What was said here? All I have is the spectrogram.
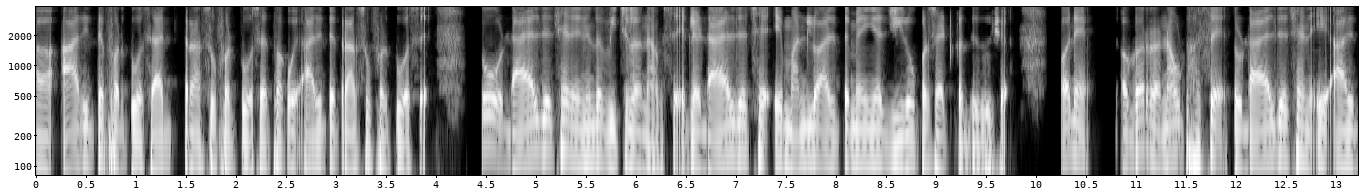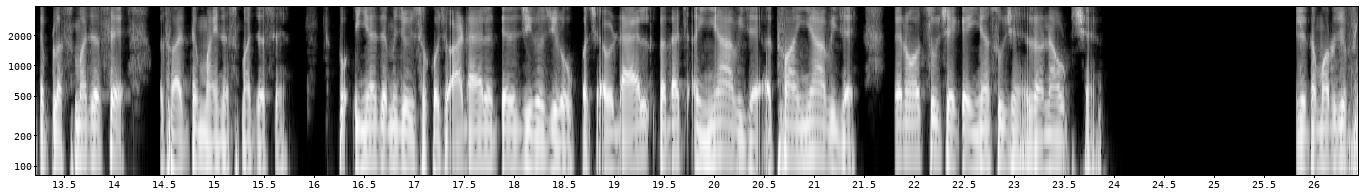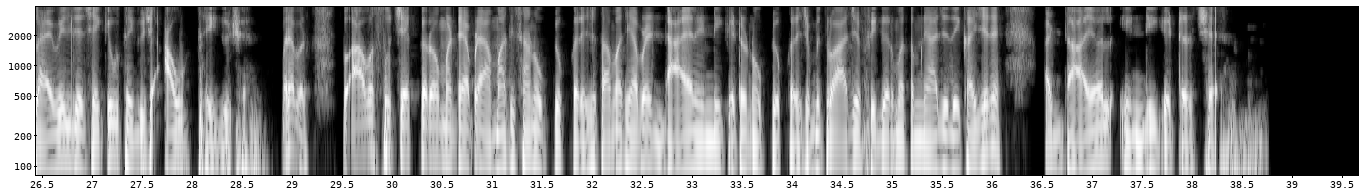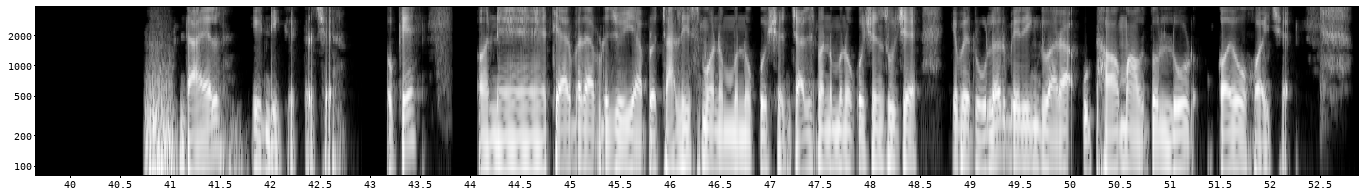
આ રીતે ફરતું હશે, આ રીતે ત્રાંસુ ફરતું હશે અથવા કોઈ આ રીતે ત્રાંસુ ફરતું હશે તો ડાયલ જે છે એની અંદર વિચલન આવશે. એટલે ડાયલ જે છે એ માની લો આ રીતે મેં અહીંયા જીરો પર સેટ કરી દીધું છે. અને અગર રનઆઉટ હશે, તો ડાયલ જે છે ને એ આ રીતે પ્લસમાં જશે અથવા આ રીતે માઇનસમાં જશે. તો અહીંયા તમે જોઈ શકો છો, આ ડાયલ અત્યારે જીરો જીરો ઉપર છે. હવે ડાયલ કદાચ અહીંયા આવી જાય અથવા અહીંયા આવી જાય, તેનો અર્થ શું છે કે અહીંયા શું છે? રનઆઉટ છે. એટલે તમારું જે ફ્લાયવીલ જે છે કેવું થઈ ગયું છે? આઉટ થઈ ગયું છે. બરાબર? તો આ વસ્તુ ચેક કરવા માટે આપણે આમાંથી શાનો ઉપયોગ કરીએ છીએ? તો આમાંથી આપણે ડાયલ ઇન્ડિકેટરનો ઉપયોગ કરીએ છીએ. મિત્રો, આ જે ફિગરમાં તમને આ જે દેખાય છે ને, આ ડાયલ ઇન્ડિકેટર છે. ડાયલ ઇન્ડિકેટર છે. ઓકે અને ત્યારબાદ આપણે જોઈએ આપણો ચાલીસમો નંબરનો ક્વેશ્ચન ચાલીસમા નંબરનો ક્વેશ્ચન શું છે? કે ભાઈ રોલર બેરિંગ દ્વારા ઉઠાવવામાં આવતો લોડ કયો હોય છે?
